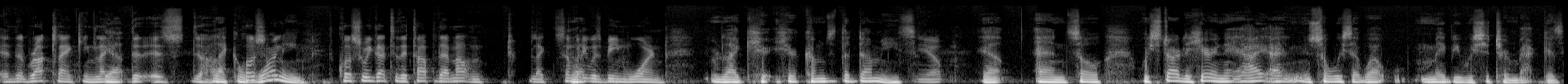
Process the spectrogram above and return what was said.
And the rock clanking, like Yeah. the, is the like a closer we- warning, closer we got to the top of that mountain, like somebody Right. was being warned. like here, here comes the dummies. Yep. Yep. And so we started hearing it. I, I so we said, well, maybe we should turn back because,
